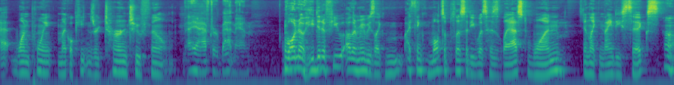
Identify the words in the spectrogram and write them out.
at one point Michael Keaton's return to film. Yeah, after Batman. Well, no, he did a few other movies. Like I think Multiplicity was his last one in like '96 Huh.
